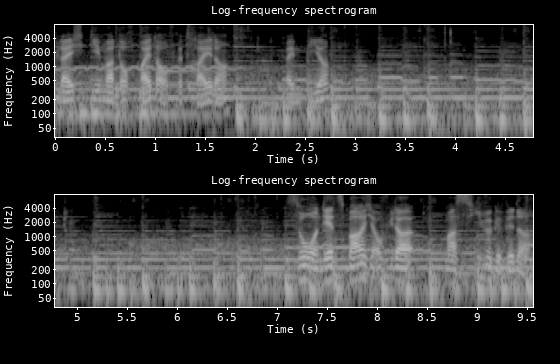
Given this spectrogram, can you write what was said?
vielleicht gehen wir doch weiter auf Getreide. Beim Bier. So, und jetzt mache ich auch wieder massive Gewinne.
